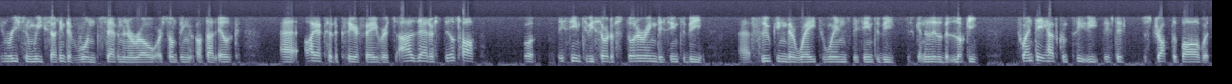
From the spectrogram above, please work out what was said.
in recent weeks, I think they've won seven in a row or something of that ilk. Uh, Ajax are the clear favourites. AZ are still top, but they seem to be sort of stuttering. They seem to be uh, fluking their way to wins. They seem to be just getting a little bit lucky. Twente have completely they've, they've just dropped the ball, but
